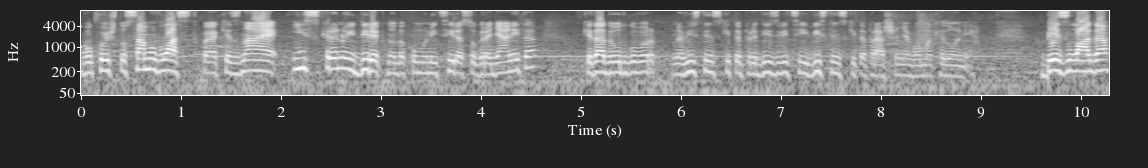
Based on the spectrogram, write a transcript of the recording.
во кој што само власт која ќе знае искрено и директно да комуницира со граѓаните, ќе даде одговор на вистинските предизвици и вистинските прашања во Македонија. Без лага,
